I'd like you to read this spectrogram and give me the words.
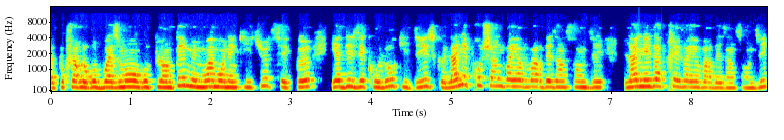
euh, pour faire le reboisement, replanter. Mais moi, mon inquiétude, c'est que il y a des écolos qui disent que l'année prochaine va y avoir des incendies, l'année d'après va y avoir des incendies.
